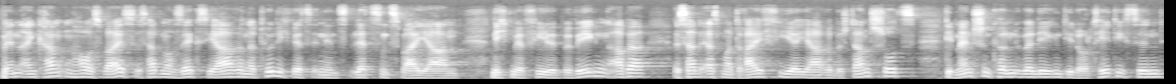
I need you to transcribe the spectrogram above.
Wenn ein Krankenhaus weiß, es hat noch sechs Jahre, natürlich wird es in den letzten zwei Jahren nicht mehr viel bewegen, aber es hat erst mal drei, vier Jahre Bestandsschutz. Die Menschen können überlegen, die dort tätig sind,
